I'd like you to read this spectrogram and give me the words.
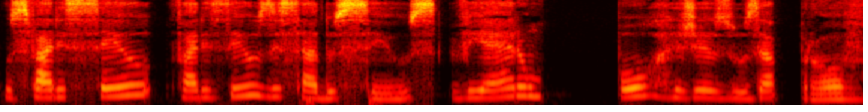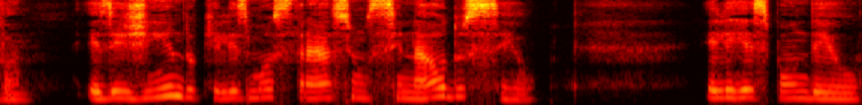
Os fariseu, fariseus e saduceus vieram por Jesus à prova, exigindo que lhes mostrasse um sinal do céu. Ele respondeu:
